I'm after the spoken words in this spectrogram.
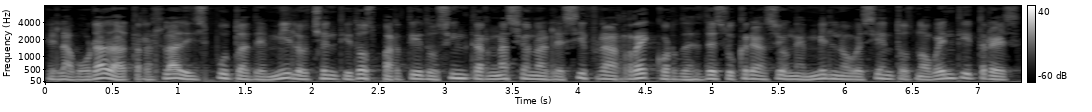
Elaborada tras la disputa de 1082 partidos internacionales, cifra récord desde su creación en 1993,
